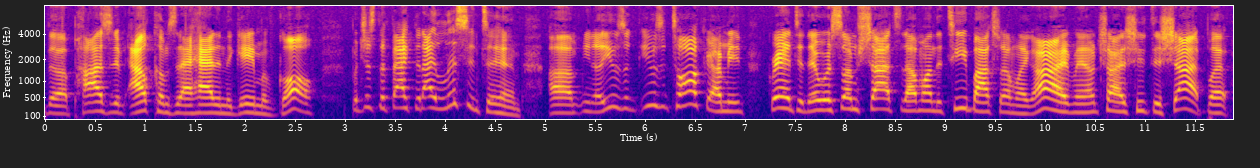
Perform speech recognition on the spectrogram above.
the positive outcomes that I had in the game of golf, but just the fact that I listened to him. Um, you know, he was a he was a talker. I mean, granted, there were some shots that I'm on the tee box where I'm like, all right, man, I'm trying to shoot this shot, but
